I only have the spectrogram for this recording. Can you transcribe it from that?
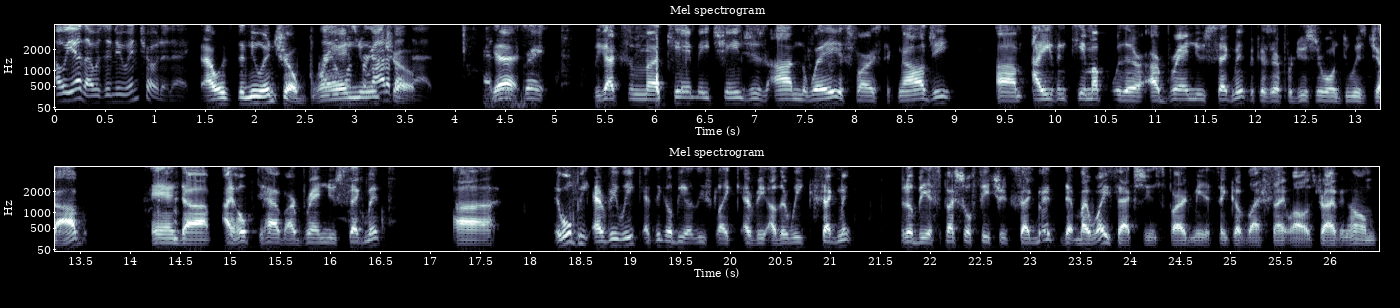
Oh yeah, that was a new intro today. That was the new intro, brand new intro. That. Yes. Great. We got some uh, KMA changes on the way as far as technology. Um, I even came up with our, our brand new segment because our producer won't do his job. And uh, I hope to have our brand new segment uh, It won't be every week. I think it'll be at least like every other week segment. It'll be a special featured segment that my wife actually inspired me to think of last night while I was driving home.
